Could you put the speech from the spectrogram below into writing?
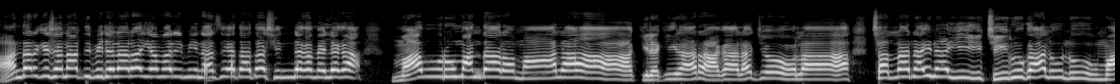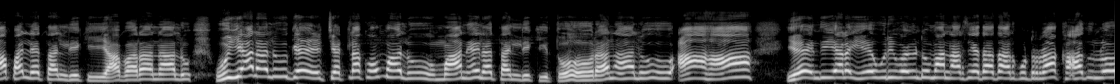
అందరికి శనార్థి బిడ్డలారా ఇక మరి మీ నర్సయ్య తాత చిన్నగా మెల్లగా మా ఊరు మందార మాల కిలకిల రాగాల జోల చల్లనైన ఈ చిరుగాలులు మా పల్లె తల్లికి ఆభరణాలు ఉయ్యాలలు గే చెట్ల కొమ్మలు మా నేల తల్లికి తోరణాలు. ఆహా ఏంది ఇవాళ ఏ ఊరి పోయిండు మా నర్సయ్య తాత అనుకుంటురా కాదులో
